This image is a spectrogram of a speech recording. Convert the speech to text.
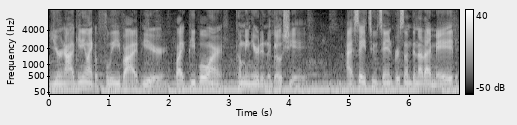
you're not getting like a flea vibe here. Like people aren't coming here to negotiate. I say 210 for something that I made.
